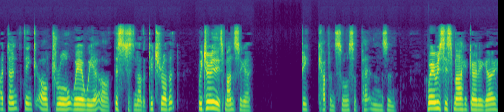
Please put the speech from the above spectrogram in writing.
I don't think I'll draw where we are. Oh, this is just another picture of it. We drew this months ago. Big cup and saucer patterns. And where is this market going to go?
